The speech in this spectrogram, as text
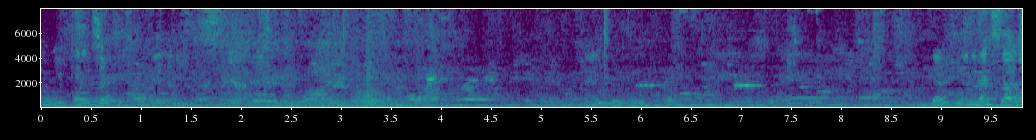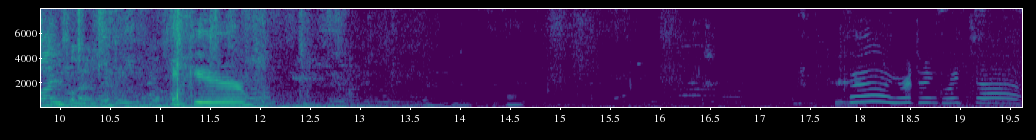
and you can insert. Thank you. you're doing great job.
